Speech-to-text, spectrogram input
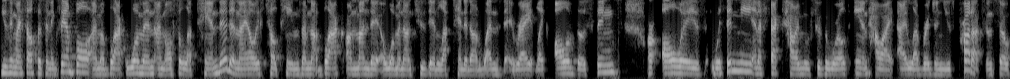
using myself as an example, I'm a black woman. I'm also left handed. And I always tell teams I'm not black on Monday, a woman on Tuesday, and left handed on Wednesday, right? Like all of those things are always within me and affect how I move through the world and how I, I leverage and use products. And so,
